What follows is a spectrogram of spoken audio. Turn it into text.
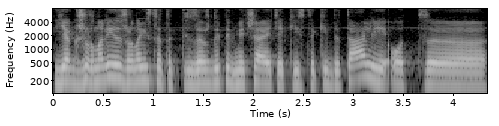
Як журналіст, журналісти так завжди підмічають якісь такі деталі, от е,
